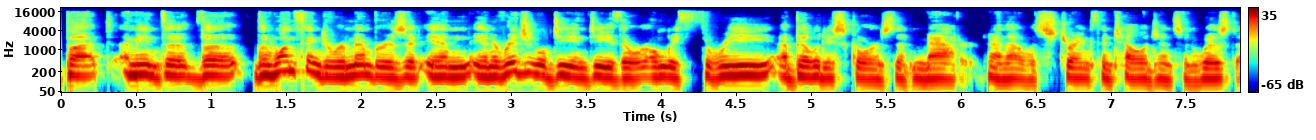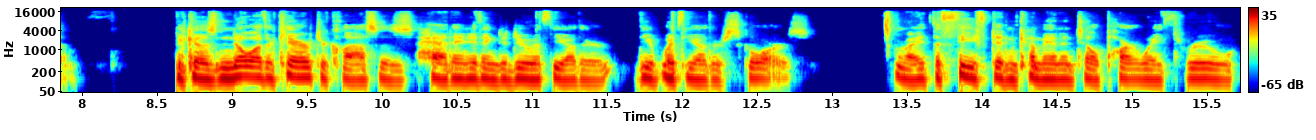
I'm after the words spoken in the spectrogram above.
But I mean, the the the one thing to remember is that in in original D and D there were only three ability scores that mattered, and that was strength, intelligence, and wisdom, because no other character classes had anything to do with the other the, with the other scores. Right, the thief didn't come in until partway through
